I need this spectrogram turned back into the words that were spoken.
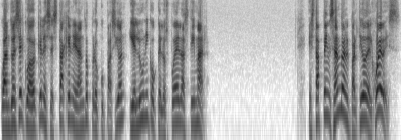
cuando es el jugador que les está generando preocupación y el único que los puede lastimar? Está pensando en el partido del jueves.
